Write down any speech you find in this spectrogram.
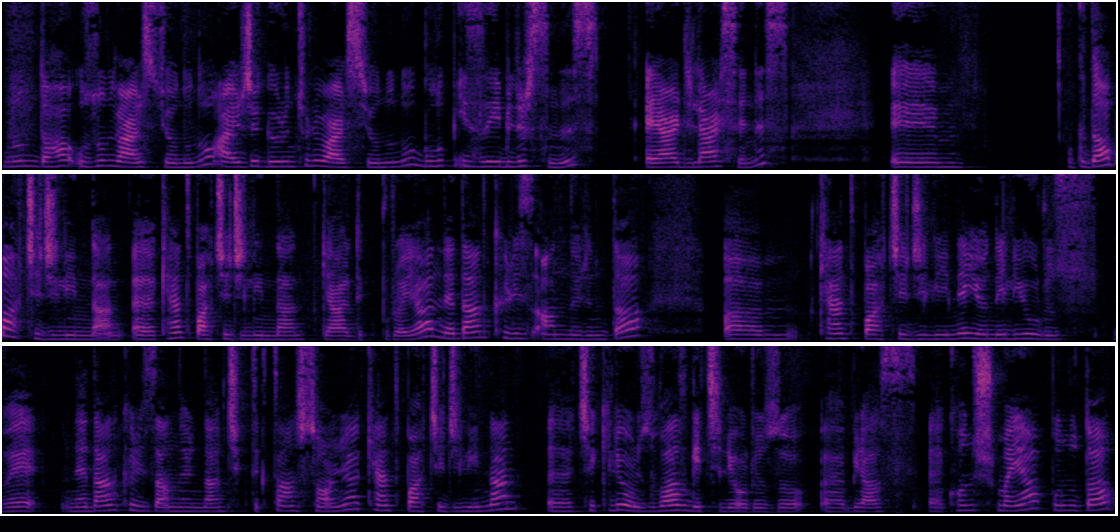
bunun daha uzun versiyonunu ayrıca görüntülü versiyonunu bulup izleyebilirsiniz eğer dilerseniz. E, gıda bahçeciliğinden, e, kent bahçeciliğinden geldik buraya. Neden kriz anlarında um, kent bahçeciliğine yöneliyoruz ve neden kriz anlarından çıktıktan sonra kent bahçeciliğinden e, çekiliyoruz, vazgeçiliyoruzu e, biraz e, konuşmaya. Bunu da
